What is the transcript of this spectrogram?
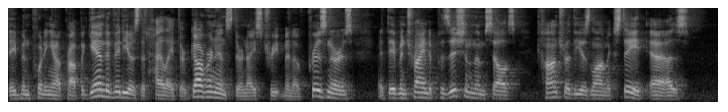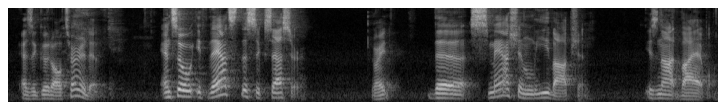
They've been putting out propaganda videos that highlight their governance, their nice treatment of prisoners. Right? They've been trying to position themselves contra the Islamic State as, as a good alternative. And so, if that's the successor, right, the smash and leave option is not viable.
